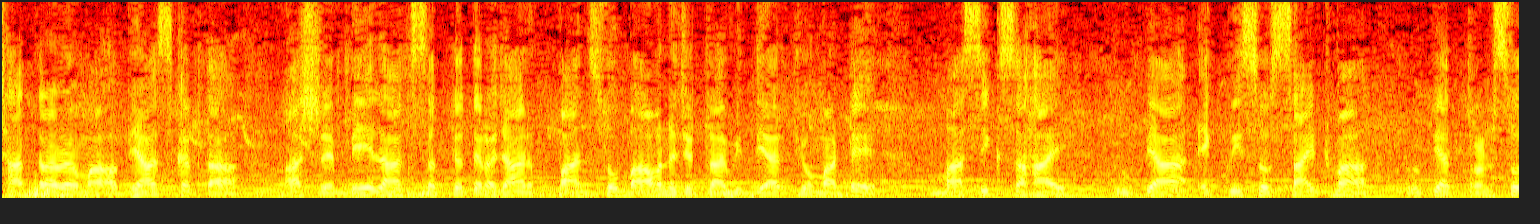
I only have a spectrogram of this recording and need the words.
છાત્રાલયોમાં અભ્યાસ કરતા આશરે બે લાખ સત્યોતેર હજાર પાંચસો બાવન જેટલા વિદ્યાર્થીઓ માટે માસિક સહાય રૂપિયા એકવીસો સાઠમાં રૂપિયા ત્રણસો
